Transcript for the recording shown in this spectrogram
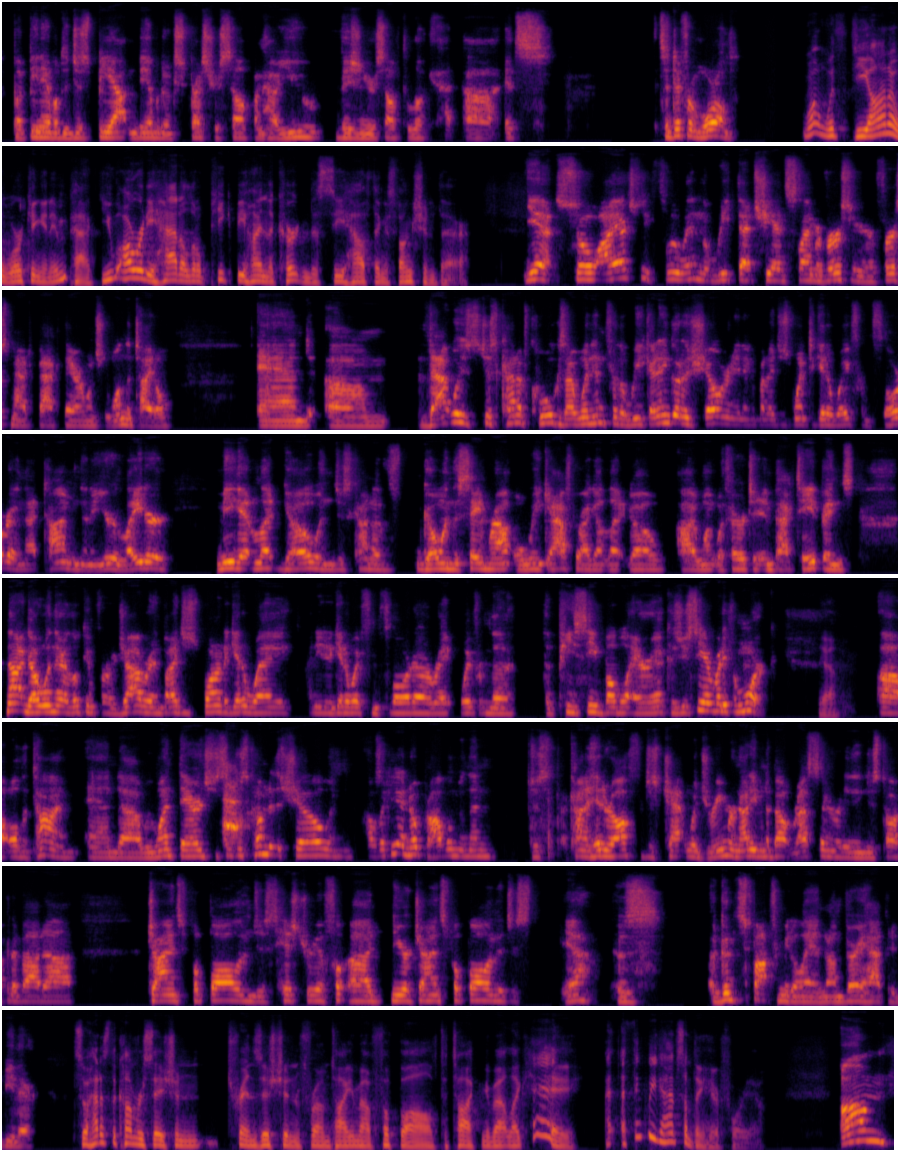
but being able to just be out and be able to express yourself on how you vision yourself to look at, uh, it's it's a different world. Well, with Deonna working in Impact, you already had a little peek behind the curtain to see how things functioned there. Yeah, so I actually flew in the week that she had Slammiversary, her first match back there when she won the title, and um, that was just kind of cool because I went in for the week. I didn't go to the show or anything, but I just went to get away from Florida in that time. And then a year later, me getting let go and just kind of going the same route a week after I got let go, I went with her to Impact Tapings. Not going there looking for a job or anything, but I just wanted to get away. I needed to get away from Florida, right away from the the PC bubble area because you see everybody from work Yeah. uh, all the time. And uh, we went there and she said, just come to the show. And I was like, yeah, no problem. And then just kind of hit it off, just chatting with Dreamer, not even about wrestling or anything, just talking about uh, Giants football and just history of uh, New York Giants football. And it just, yeah, it was a good spot for me to land. And I'm very happy to be there. So, how does the conversation transition from talking about football to talking about, like, hey, I, I think we have something here for you? Um,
